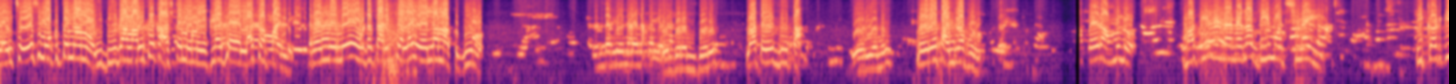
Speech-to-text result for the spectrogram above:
దయచేసి మొక్కుతున్నాము. ఈ బీద వాళ్ళకి కష్టం మేము ఎట్లా చేయాలా చెప్పండి. రెండు నెలలు ఒకటో తారీఖు కల్లా వేయాలా మాకు బీమా. పేరు నా పేరు దీప. ఏరియాను వేరే పంజాపురం నా పేరు అమ్ములు. మాకు నిన్న నెల భీమ్ వచ్చినాయి ఇక్కడికి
